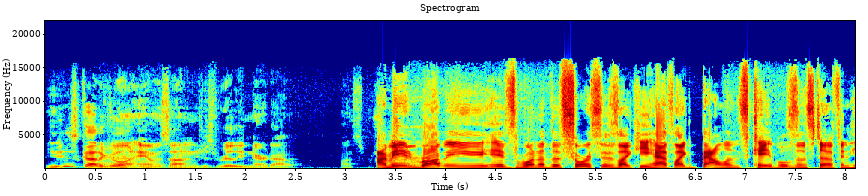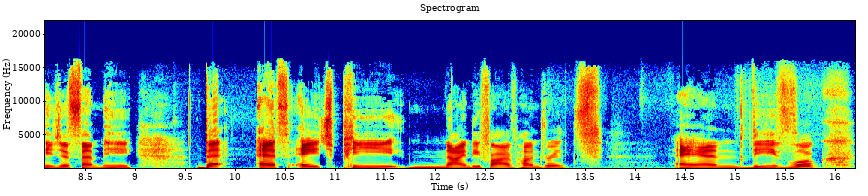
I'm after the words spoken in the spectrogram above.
You just got to go on Amazon and just really nerd out. on some I mean, Robbie is one of the sources. Like he has like balanced cables and stuff, and he just sent me the SHP 9500s, and these look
